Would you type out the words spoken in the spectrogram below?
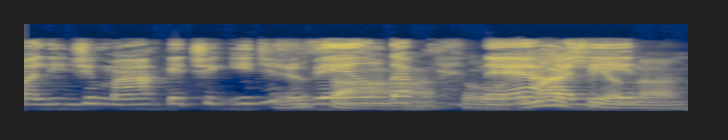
ali de marketing e de Exato. venda, né? Imagina. Ali,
